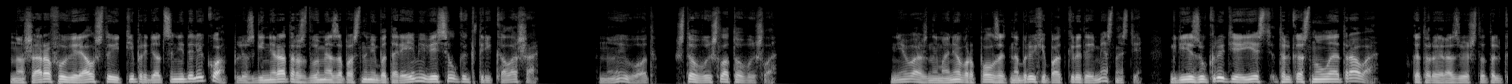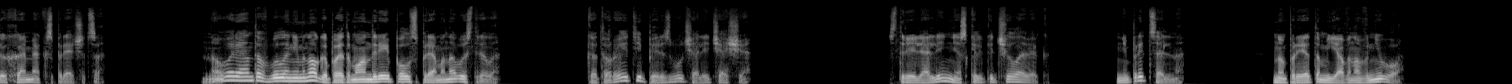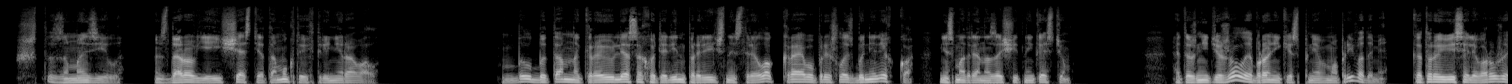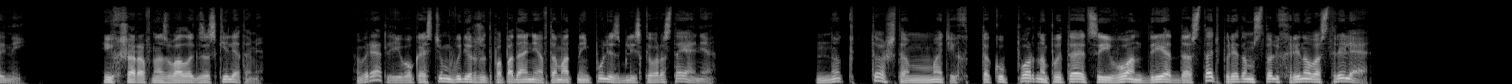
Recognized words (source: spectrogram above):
Но Шаров уверял, что идти придется недалеко, плюс генератор с двумя запасными батареями весил как три калаша. Ну и вот, что вышло, то вышло. Неважный маневр ползать на брюхе по открытой местности, где из укрытия есть только снулая трава, в которой разве что только хомяк спрячется. Но вариантов было немного, поэтому Андрей полз прямо на выстрелы, которые теперь звучали чаще. Стреляли несколько человек неприцельно, но при этом явно в него. Что за мазилы? Здоровье и счастье тому, кто их тренировал. Был бы там на краю леса хоть один приличный стрелок, Краеву пришлось бы нелегко, несмотря на защитный костюм. Это же не тяжелые броники с пневмоприводами, которые висели в оружейной. Их Шаров назвал экзоскелетами. Вряд ли его костюм выдержит попадание автоматной пули с близкого расстояния. Но кто ж там, мать их, так упорно пытается его, Андрея, достать, при этом столь хреново стреляя?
